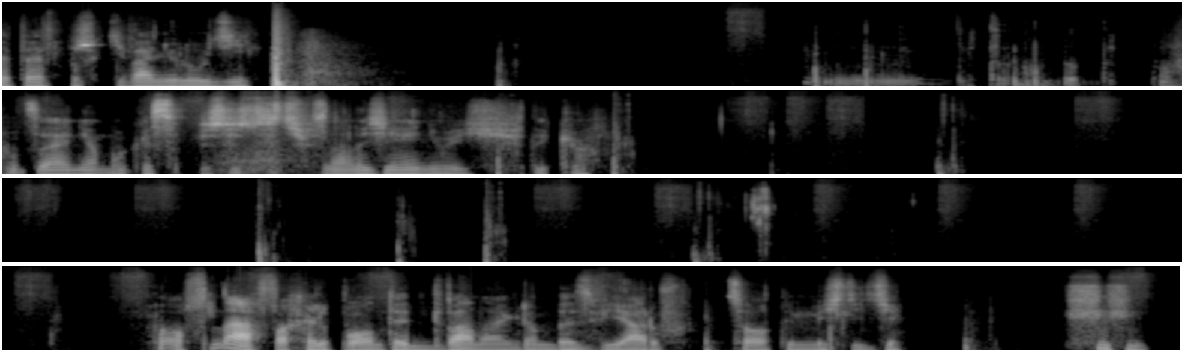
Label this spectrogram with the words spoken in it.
RTP w poszukiwaniu ludzi. Powodzenia mogę sobie życzyć w znalezieniu ich, tylko... O, FNAFa Help Wanted 2 nagram bez VR-ów. Co o tym myślicie?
